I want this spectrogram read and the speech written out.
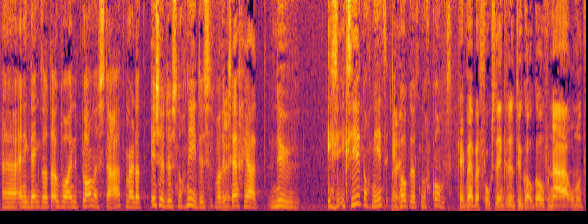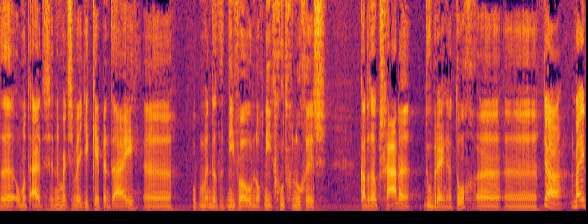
Eh, en ik denk dat dat ook wel in de plannen staat. Maar dat is er dus nog niet. Dus wat Nee. ik zeg, ja, nu... Ik, ik zie het nog niet. Nee. Ik hoop dat het nog komt. Kijk, wij bij Fox denken er natuurlijk ook over na om het, eh, om het uit te zenden. Maar het is een beetje kip en ei. Eh, op het moment dat het niveau nog niet goed genoeg is... kan het ook schade toebrengen, toch? Eh, eh, Ja, maar ik,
